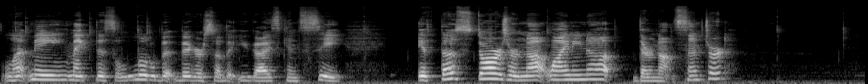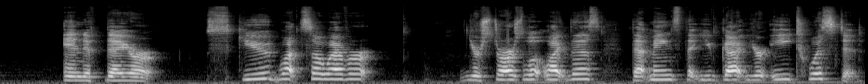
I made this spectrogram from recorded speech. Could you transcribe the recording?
Let me make this a little bit bigger so that you guys can see. If those stars are not lining up, they're not centered. And if they are skewed whatsoever, your stars look like this, that means that you've got your E twisted.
